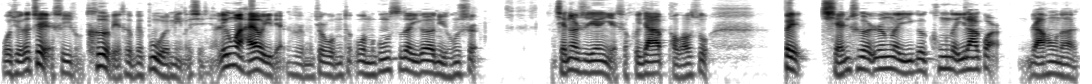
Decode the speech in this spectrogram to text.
我觉得这也是一种特别特别不文明的现象。另外还有一点是什么？就是我们同我们公司的一个女同事，前段时间也是回家跑高速，被前车扔了一个空的易拉罐，然后呢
